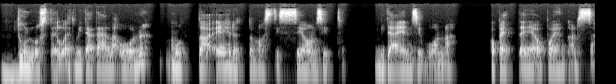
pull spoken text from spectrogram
mm. tunnustelu, että mitä täällä on. Mutta ehdottomasti se on sitten, mitä ensi vuonna opettajien ja opojen kanssa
